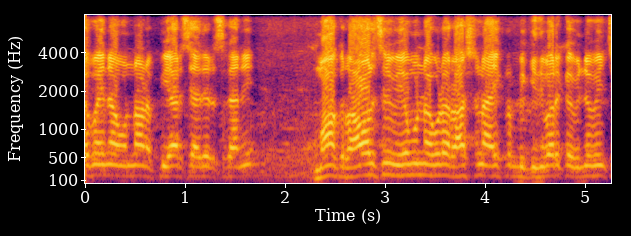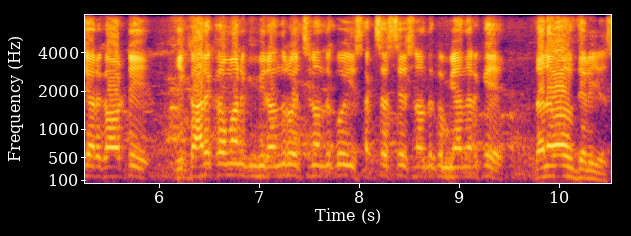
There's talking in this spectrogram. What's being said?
ఏమైనా ఉన్న పిఆర్సీ అదర్స్ కానీ మాకు రావాల్సినవి ఏమున్నా కూడా రాష్ట్ర నాయకులు మీకు ఇదివరకు విన్నవించారు కాబట్టి ఈ కార్యక్రమానికి మీరందరూ వచ్చినందుకు ఈ సక్సెస్ చేసినందుకు మీ అందరికీ ధన్యవాదాలు తెలియజేస్తాను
